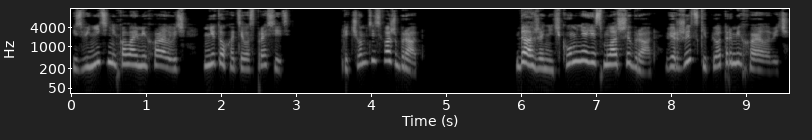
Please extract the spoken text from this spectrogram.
«Извините, Николай Михайлович, не то хотела спросить. При чем здесь ваш брат?» Да, Женечка, у меня есть младший брат, Вержицкий Петр Михайлович.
